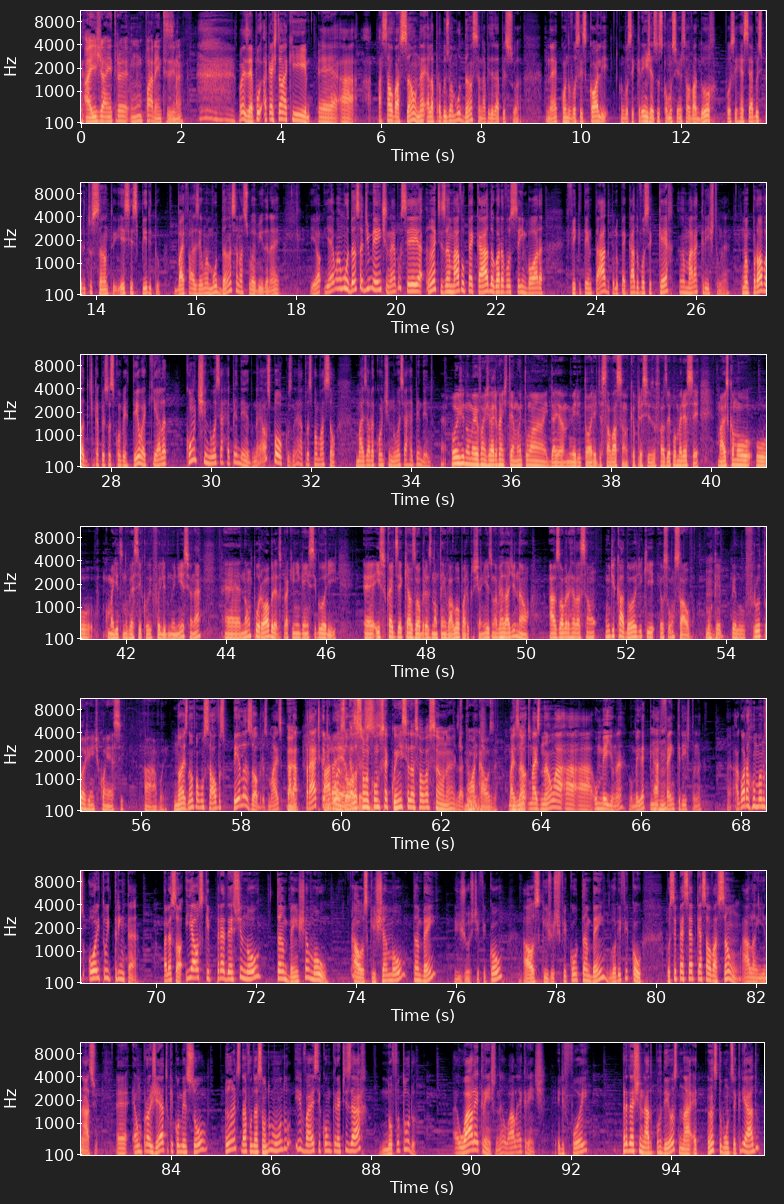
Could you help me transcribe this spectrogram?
Aí já entra um parêntese, né? Pois é, a questão é que é, a, a salvação, né, ela produz uma mudança na vida da pessoa, né? Quando você escolhe, quando você crê em Jesus como Senhor e Salvador, você recebe o Espírito Santo e esse Espírito vai fazer uma mudança na sua vida, né? E é- é uma mudança de mente, né? Você antes amava o pecado, agora você, embora fique tentado pelo pecado, você quer amar a Cristo, né? Uma prova de que a pessoa se converteu é que ela continua se arrependendo, né? Aos poucos, né? A transformação mas ela continua se arrependendo. Hoje no meio evangélico a gente tem muito uma ideia meritória de salvação, que eu preciso fazer por merecer. Mas como, o, como é dito no versículo que foi lido no início, né? É, não por obras para que ninguém se glorie. É, isso quer dizer que as obras não têm valor para o cristianismo? Na verdade, não. As obras elas são um indicador de que eu sou um salvo. Porque Uhum. pelo fruto a gente conhece a árvore. Nós não fomos salvos pelas obras, mas para É. a prática de Para boas elas. obras. Elas são a consequência da salvação, né? Exatamente. Não a causa. Mas não, Exato. mas não a, a- a- o meio, né? O meio é a Uhum. fé em Cristo, né? Agora Romanos 8 e 30. Olha só. E aos que predestinou, também chamou. Aos que chamou, também justificou. Aos que justificou, também glorificou. Você percebe que a salvação, Alan e Inácio, é, é um projeto que começou antes da fundação do mundo e vai se concretizar no futuro. É, O Alan é crente, né? O Alan é crente. Ele foi predestinado por Deus na- é, antes do mundo ser criado.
